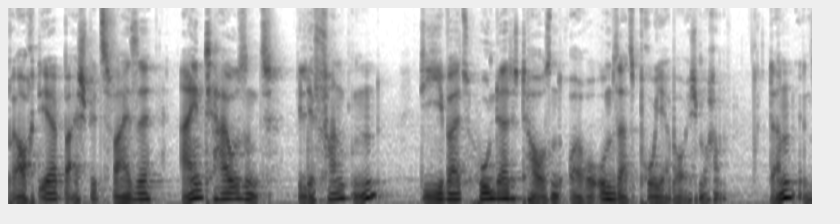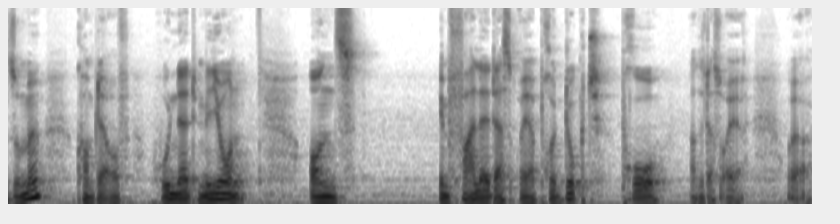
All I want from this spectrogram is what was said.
braucht ihr beispielsweise 1000 Elefanten die jeweils 100.000 Euro Umsatz pro Jahr bei euch machen. Dann in Summe kommt er auf 100 Millionen. Und im Falle, dass euer Produkt pro, also dass euer, euer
